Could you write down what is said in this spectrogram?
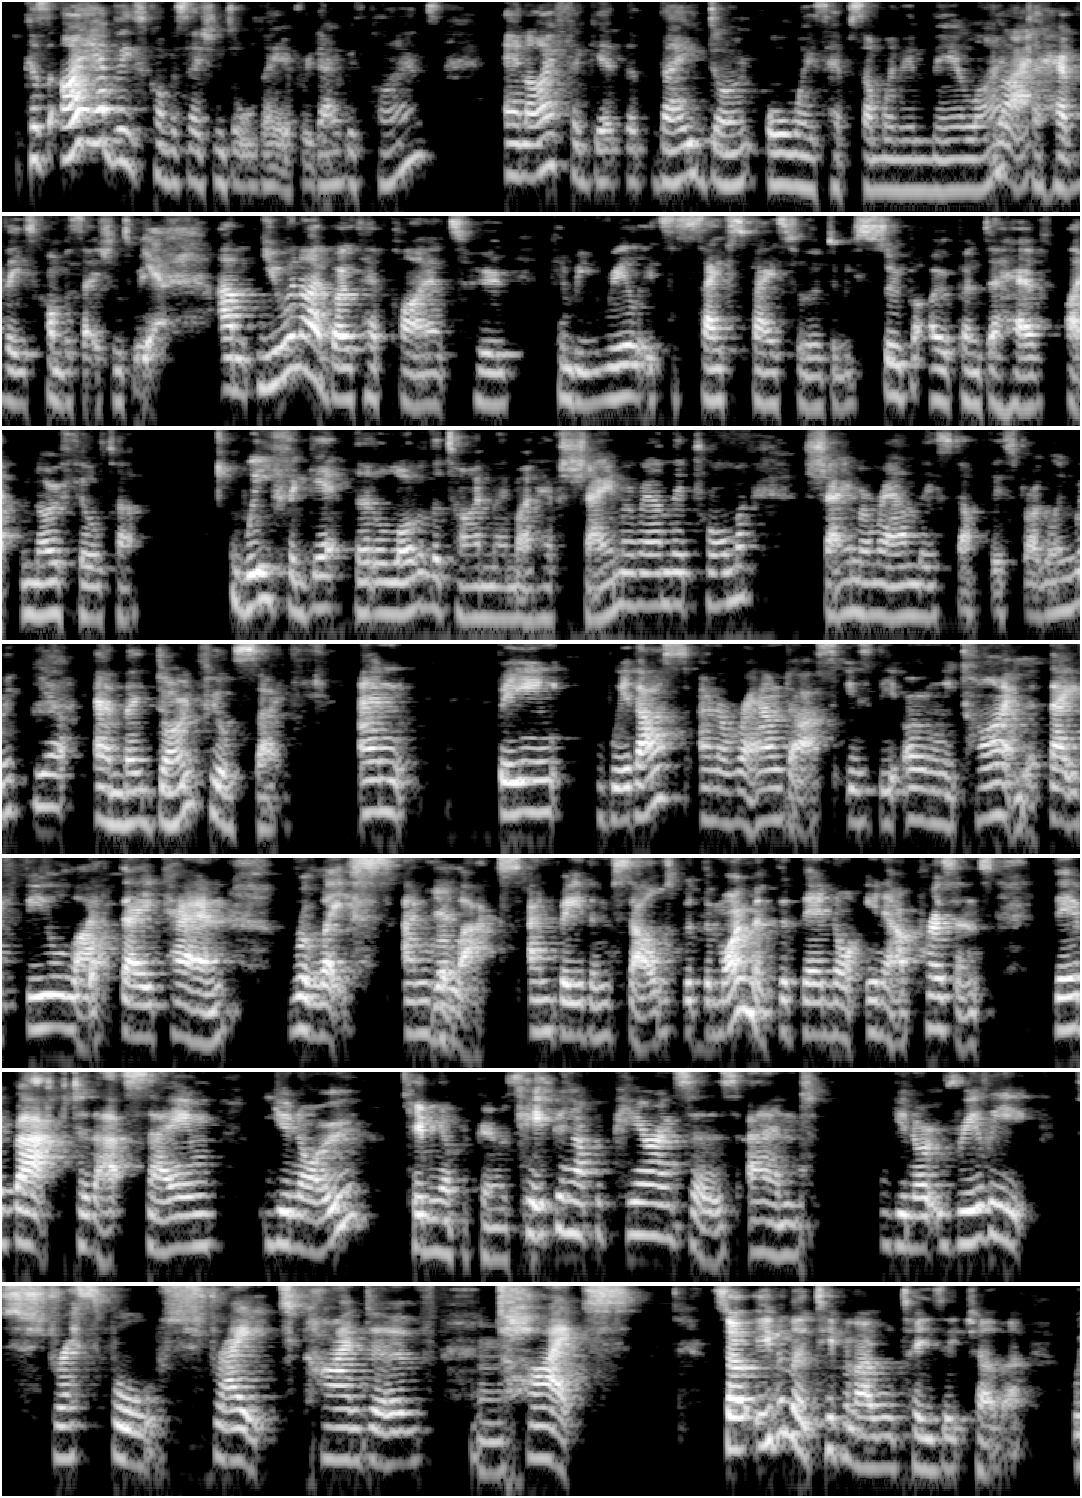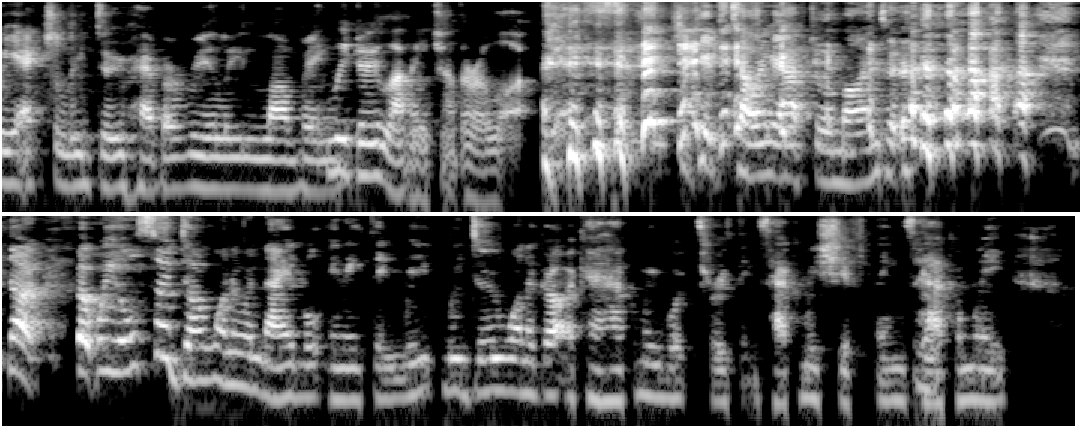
because I have these conversations all day, every day with clients, and I forget that they don't always have someone in their life Right. to have these conversations with. Yeah. Um, you and I both have clients who can be real, it's a safe space for them to be super open, to have like no filter. We forget that a lot of the time they might have shame around their trauma, shame around their stuff they're struggling with yeah and they don't feel safe. and being with us and around us is the only time that they feel like they can release and Yeah. relax and be themselves. But the moment that they're not in our presence, they're back to that same, you know, Keeping up appearances. keeping up appearances and, you know, really stressful, straight, kind of Mm. tight. So even though Tiff and I will tease each other, we actually do have a really loving. We do love each other a lot. Yes. she keeps telling me I have to remind her. no, but we also don't want to enable anything. We we do want to go. Okay, how can we work through things? How can we shift things? How can we?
